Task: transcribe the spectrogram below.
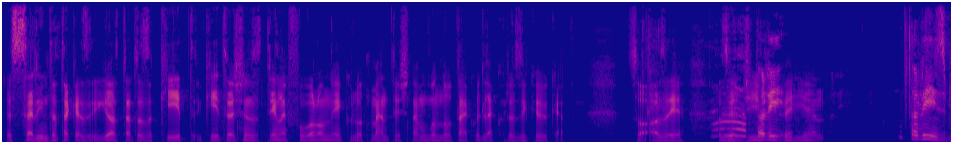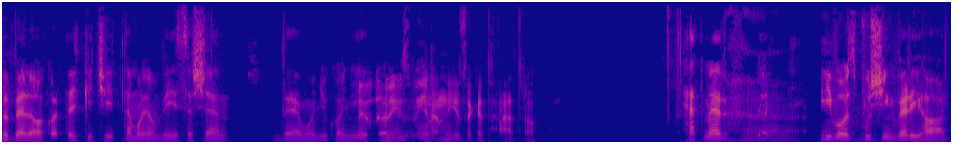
ez szerintetek ez igaz? Tehát az a két, két verseny, ez tényleg fogalom nélkül ott ment, és nem gondolták, hogy lekörözik őket? Szóval azért, azért hát, a GP-be ilyen... Hát a Rinzbe beleakadt egy kicsit, nem olyan vészesen, de mondjuk annyi... De, de a Rinz miért nem nézeket hátra? Hát mert he was pushing very hard.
